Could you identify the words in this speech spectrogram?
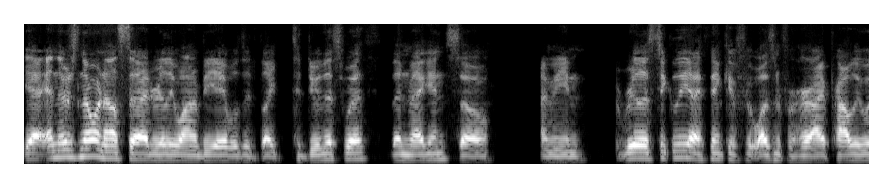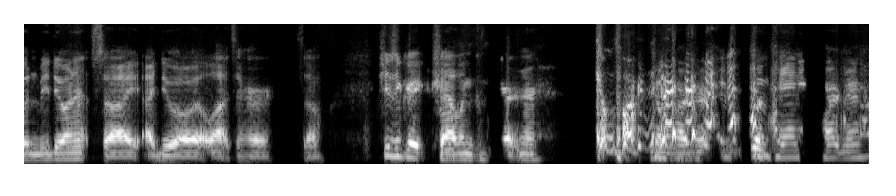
Yeah, and there's no one else that I'd really want to be able to like to do this with than Megan. So, I mean, realistically, I think if it wasn't for her, I probably wouldn't be doing it. So I I do owe a lot to her. So she's a great traveling partner, Compartner. partner, companion partner.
